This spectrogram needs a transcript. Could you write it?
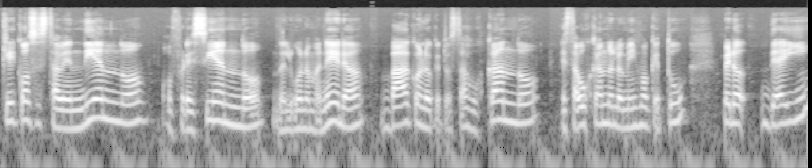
¿Qué cosa está vendiendo, ofreciendo de alguna manera? ¿Va con lo que tú estás buscando? Está buscando lo mismo que tú, pero de ahí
